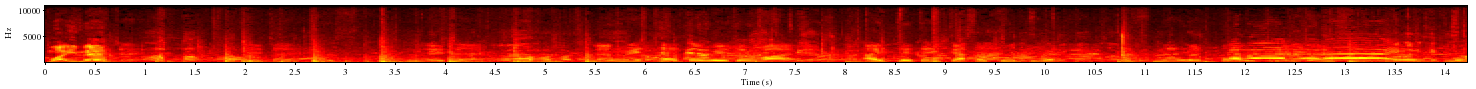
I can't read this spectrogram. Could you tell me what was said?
Come on, man. Let me tell the reason why. I didn't get a good grip. It's not your fault. No,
